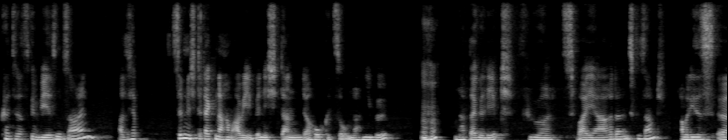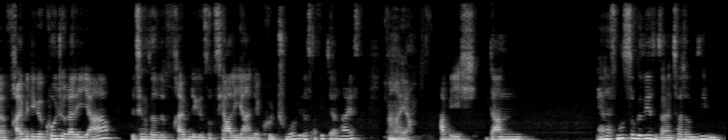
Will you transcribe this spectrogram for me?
könnte das gewesen sein. Also ich habe ziemlich direkt nach dem Abi bin ich dann da hochgezogen nach Nibel mhm. und habe da gelebt für zwei Jahre dann insgesamt. Aber dieses äh, freiwillige kulturelle Jahr beziehungsweise freiwillige soziale Jahr in der Kultur, wie das offiziell heißt, ah ja, habe ich dann ja, das muss so gewesen sein, 2007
